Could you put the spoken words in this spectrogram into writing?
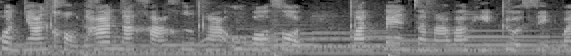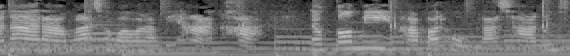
ผลงานของท่านนะคะ คือพระอุโบสถ วัดเบญจมาบพิตรดุสิตวนารามราชวรวิหารค่ะ แล้วก็มีพระปฐมราชานุส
